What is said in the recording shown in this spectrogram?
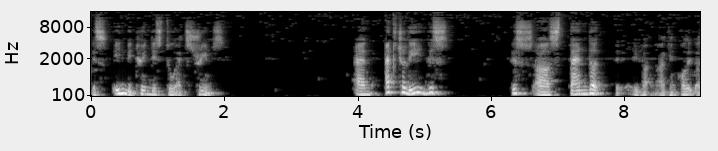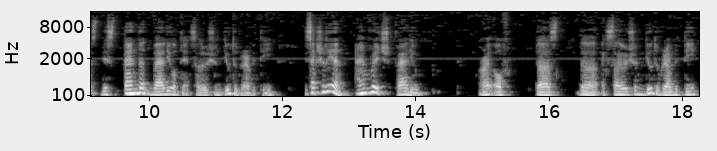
is in between these two extremes. And actually, this this uh, standard, if I, can call it as this standard value of the acceleration due to gravity, is actually an average value, right, of the the acceleration due to gravity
